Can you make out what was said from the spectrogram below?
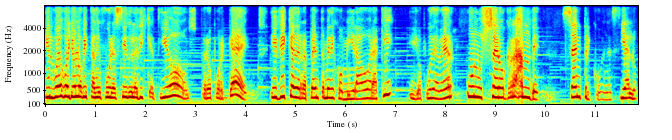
Y luego yo lo vi tan enfurecido y le dije, Dios, pero ¿por qué? Y vi que de repente me dijo, mira ahora aquí. Y yo pude ver un lucero grande, céntrico en el cielo.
